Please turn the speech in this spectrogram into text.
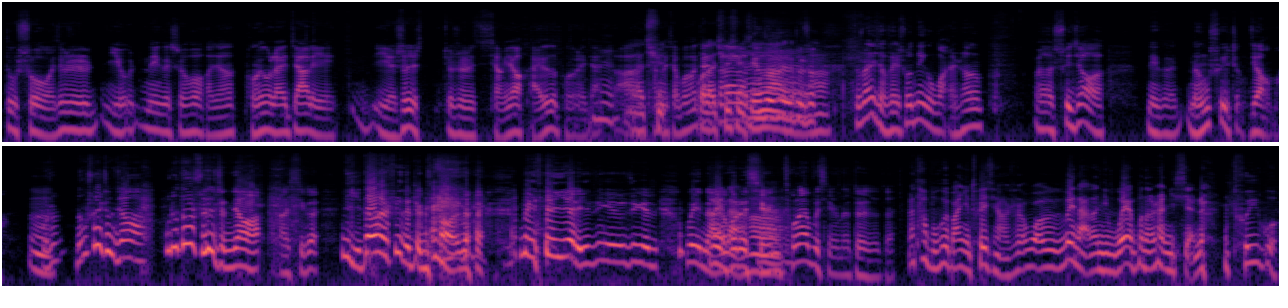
都说我，就是有那个时候好像朋友来家里，也是就是想要孩子的朋友来家里啊，去小朋友过来取取经啊，就是就说哎，小飞说那个晚上，呃，睡觉那个能睡整觉吗？我说能睡整觉啊，我这都睡得整觉啊。啊，喜哥，你当然睡得整觉 了，每天夜里这个这个喂奶或者醒，从来不醒的。对对对，那他不会把你推醒，说我喂奶了，你我也不能让你闲着。推过，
